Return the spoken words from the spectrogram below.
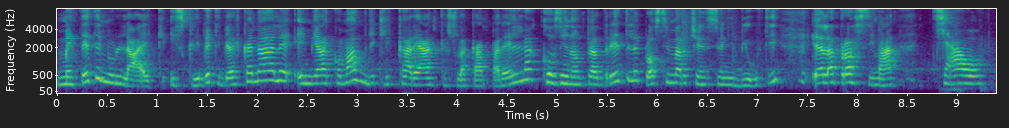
mettetemi un like, iscrivetevi al canale e mi raccomando di cliccare anche sulla campanella così non perdrete le prossime recensioni beauty. E alla prossima, ciao!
